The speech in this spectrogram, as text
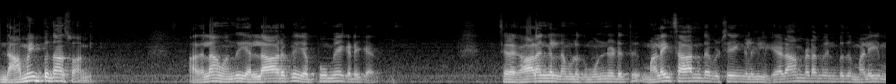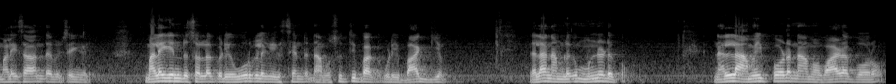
இந்த அமைப்பு தான் சுவாமி. அதெல்லாம் வந்து எல்லாருக்கும் எப்பவுமே கிடைக்காது. சில காலங்கள் நம்மளுக்கு முன்னெடுத்து மலை சார்ந்த விஷயங்களில் ஏழாம் இடம் என்பது மலை மலை சார்ந்த விஷயங்கள் மலை என்று சொல்லக்கூடிய ஊர்களுக்கு சென்று நாம் சுற்றி பார்க்கக்கூடிய பாக்கியம் இதெல்லாம் நம்மளுக்கு முன்னெடுக்கும். நல்ல அமைப்போடு நாம் வாழ போகிறோம்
